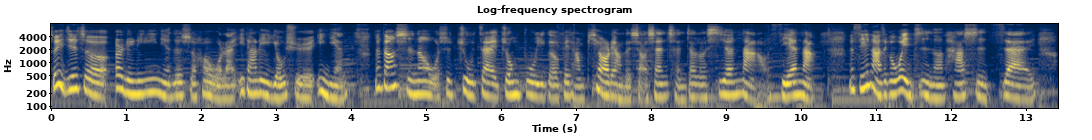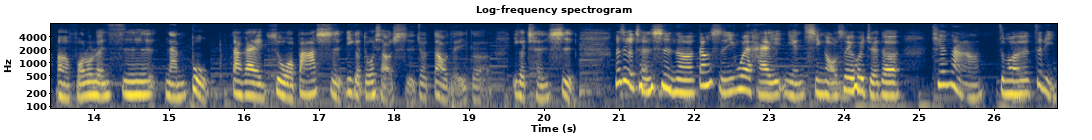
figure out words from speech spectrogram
所以接着二零零一年的时候，我来意大利游学一年。那当时呢，我是住在中部一个非常漂亮的小山城，叫做西恩纳 （Siena）。那 Siena 这个位置呢，它是在呃佛罗伦斯南部。大概坐巴士一个多小时就到的一个一个城市，那这个城市呢，当时因为还年轻哦，所以会觉得天哪，怎么这里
